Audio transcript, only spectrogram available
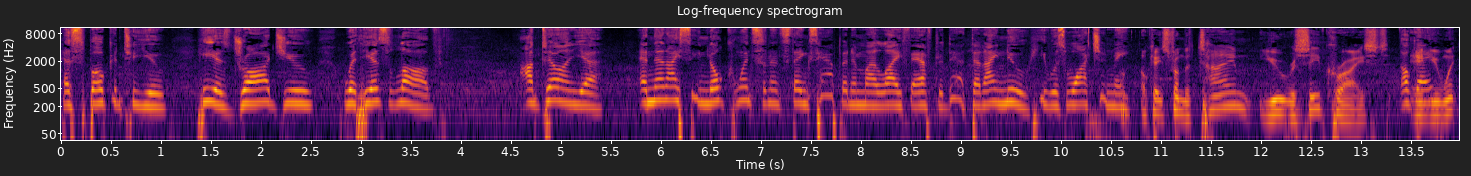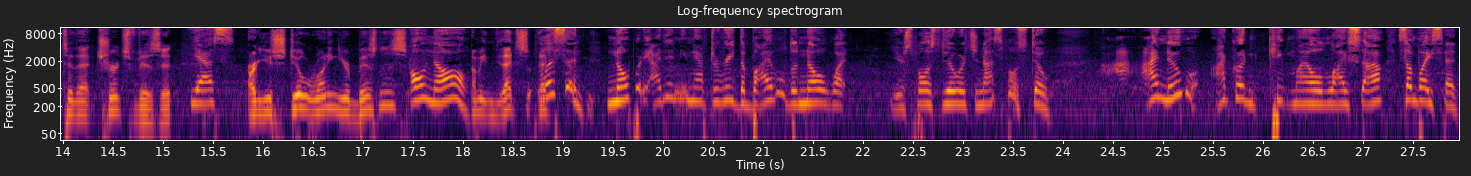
has spoken to you, He has drawn you with His love. I'm telling you. And then I see no coincidence things happen in my life after that, that I knew He was watching me. Okay, so from the time you received Christ Okay. and you went to that church visit, Yes. are you still running your business? Oh, no. I mean, that's, that's Listen, nobody, I didn't even have to read the Bible to know what you're supposed to do, what you're not supposed to do. I, I knew I couldn't keep my old lifestyle. Somebody said,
